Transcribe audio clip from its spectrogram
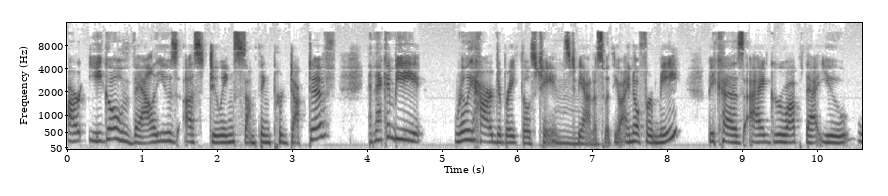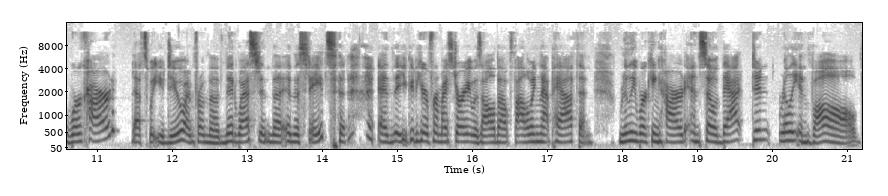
Our ego values us doing something productive. And that can be really hard to break those chains, mm. to be hmm. honest with you. I know for me, because I grew up that you work hard. That's what you do. I'm from the Midwest in the in the states, and you can hear from my story. It was all about following that path and really working hard. And so that didn't really involve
